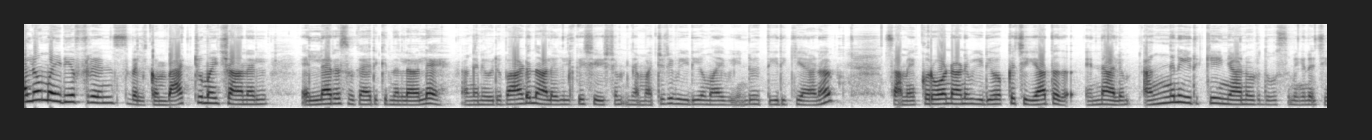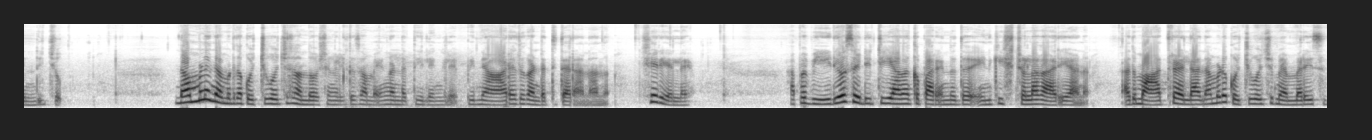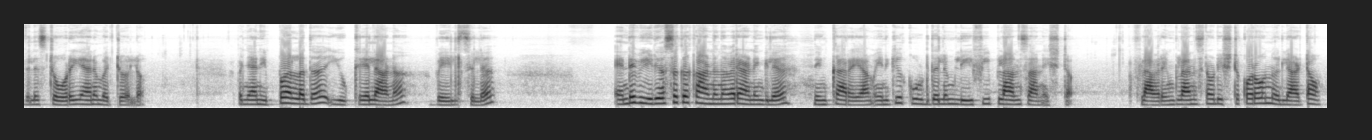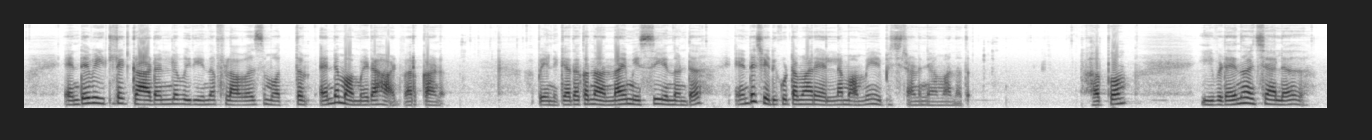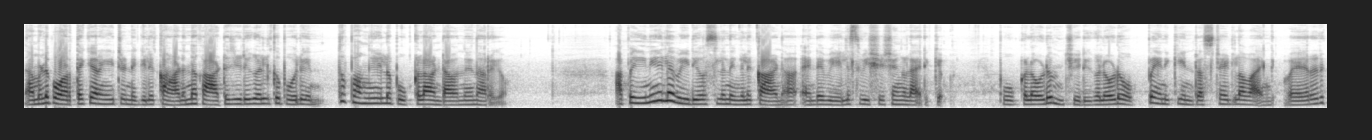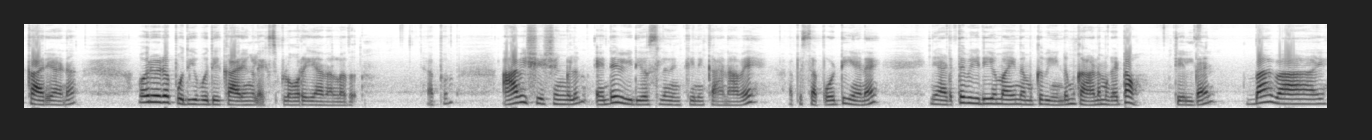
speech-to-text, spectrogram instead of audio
Hello my dear friends welcome back to my channel എല്ലാവരും സുഖമായിരിക്കുന്നല്ലോ അല്ലേ? അങ്ങനെ ഒരുപാട് നാളുകൾക്ക് ശേഷം ഞാൻ മറ്റൊരു വീഡിയോയുമായി വീണ്ടും എത്തിയിരിക്കുകയാണ്. സമയക്കുറവുകൊണ്ടാണ് വീഡിയോ ഒക്കെ ചെയ്യാത്തത്. എന്നാലും അങ്ങനെ ഇരിക്കെ ഞാനൊരു ദിവസം ഇങ്ങനെ ചിന്തിച്ചു. നമ്മൾ നമ്മുടെ കൊച്ചു കൊച്ചു സന്തോഷങ്ങൾക്ക് സമയം കണ്ടെത്തിയില്ലെങ്കിൽ പിന്നെ ആരത് കണ്ടെത്തി തരാനാണ്? ശരിയല്ലേ? അപ്പോൾ വീഡിയോസ് എഡിറ്റ് ചെയ്യാന്നൊക്കെ പറയുന്നത് എനിക്കിഷ്ടമുള്ള കാര്യമാണ്. അത് മാത്രമല്ല നമ്മുടെ കൊച്ചു കൊച്ചു മെമ്മറീസ് ഇതിൽ സ്റ്റോർ ചെയ്യാനും പറ്റുമല്ലോ. അപ്പം ഞാൻ ഇപ്പോൾ ഉള്ളത് യു കെയിലാണ് വെയിൽസിൽ എന്റെ വീഡിയോസൊക്കെ കാണുന്നവരാണെങ്കിൽ നിങ്ങൾക്കറിയാം എനിക്ക് കൂടുതലും ലീഫി പ്ലാന്റ്സ് ആണ് ഇഷ്ടം. ഫ്ലവറിങ് പ്ലാന്റ്സിനോട് ഇഷ്ടക്കുറവൊന്നുമില്ല കേട്ടോ. എന്റെ വീട്ടിലെ ഗാർഡനിൽ വിരിയുന്ന ഫ്ലവേഴ്സ് മൊത്തം എന്റെ മമ്മിയുടെ ഹാർഡ് വർക്കാണ്. അപ്പോൾ എനിക്കതൊക്കെ നന്നായി മിസ് ചെയ്യുന്നുണ്ട്. എന്റെ ചെടിക്കുട്ടന്മാരെ എല്ലാം മമ്മി ഏൽപ്പിച്ചിട്ടാണ് ഞാൻ വന്നത്. അപ്പം ഇവിടെ എന്ന് വെച്ചാൽ നമ്മൾ പുറത്തേക്ക് ഇറങ്ങിയിട്ടുണ്ടെങ്കിൽ കാണുന്ന കാട്ടുചെടികൾക്ക് പോലും എന്ത് ഭംഗിയുള്ള പൂക്കളാണ് ഉണ്ടാവുന്നതെന്ന് അറിയോ അപ്പോൾ ഇനിയുള്ള വീഡിയോസിൽ നിങ്ങൾ കാണുക എന്റെ വേലസ് വിശേഷങ്ങളായിരിക്കും. പൂക്കളോടും ചെടികളോടും ഒപ്പം എനിക്ക് ഇൻട്രസ്റ്റ് ആയിട്ടുള്ള വേറൊരു കാര്യമാണ് ഓരോരോ പുതിയ പുതിയ കാര്യങ്ങൾ എക്സ്പ്ലോർ ചെയ്യുക എന്നുള്ളത്. അപ്പം ആ വിശേഷങ്ങളും എന്റെ വീഡിയോസിൽ നിങ്ങൾക്ക് ഇനി കാണാവേ. അപ്പോൾ സപ്പോർട്ട് ചെയ്യണേ. ഇനി അടുത്ത വീഡിയോയുമായി നമുക്ക് വീണ്ടും കാണാം കേട്ടോ. Till then bye bye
